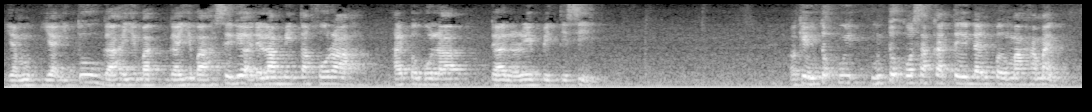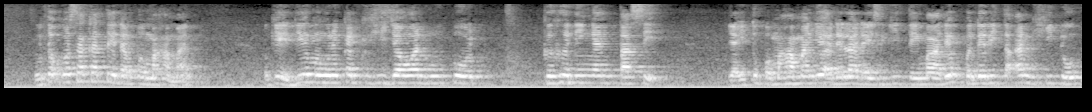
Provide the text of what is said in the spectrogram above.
yang iaitu gaya gaya bahasa dia adalah metafora, hyperbola dan repetisi. Okey, untuk untuk kosakata dan pemahaman. Untuk kosakata dan pemahaman, Okey, dia menggunakan kehijauan rumput, keheningan tasik. Iaitu pemahaman dia adalah dari segi tema dia penderitaan hidup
